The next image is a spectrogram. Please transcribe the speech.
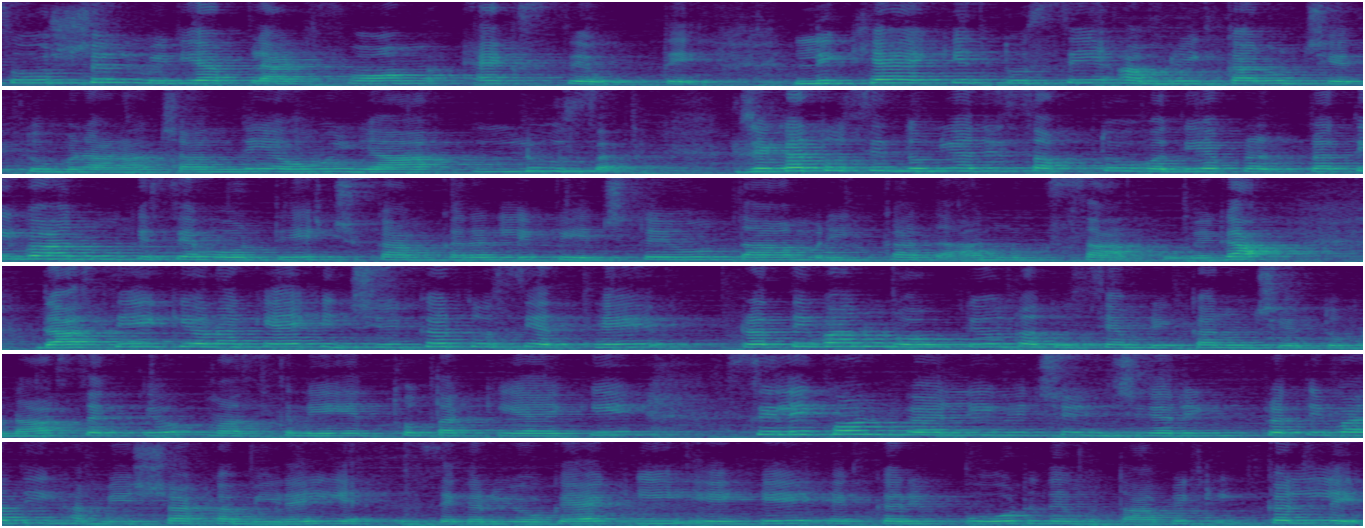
ਸੋਸ਼ਲ ਮੀਡੀਆ ਪਲੇਟਫਾਰਮ ਐਕਸ ਦੇ ਉੱਤੇ ਲਿਖਿਆ ਹੈ ਕਿ ਤੁਸੀਂ ਅਮਰੀਕਾ ਨੂੰ ਜੇਤੂ ਬਣਾਉਣਾ ਚਾਹੁੰਦੇ ਹੋ ਜਾਂ ਲੂਸਰ ਜੇਕਰ ਤੁਸੀਂ ਦੁਨੀਆ ਦੀ ਸਭ ਤੋਂ ਵਧੀਆ ਪ੍ਰ- ਪ੍ਰਤਿਭਾ ਨੂੰ ਕਿਸੇ ਹੋਰ ਦੇਸ਼ 'ਚ ਕੰਮ ਕਰਨ ਲਈ ਭੇਜਦੇ ਹੋ ਤਾਂ ਅਮਰੀਕਾ ਦਾ ਨੁਕਸਾਨ ਹੋਵੇਗਾ। ਦੱਸਦੇ ਕਿ ਉਹਨਾਂ ਕਿਹਾ ਕਿ ਜੇਕਰ ਤੁਸੀਂ ਇੱਥੇ ਪ੍ਰਤਿਭਾ ਨੂੰ ਰੋਕਦੇ ਹੋ ਤਾਂ ਤੁਸੀਂ ਅਮਰੀਕਾ ਨੂੰ ਜੇਤੂ ਬਣਾ ਸਕਦੇ ਹੋ। ਮਸਕ ਨੇ ਇੱਥੋਂ ਤੱਕ ਕਿਹਾ ਹੈ ਕਿ ਸਿਲੀਕਾਨ ਵੈਲੀ ਵਿੱਚ ਇੰਜੀਨੀਅਰਿੰਗ ਪ੍ਰਤਿਭਾ ਦੀ ਹਮੇਸ਼ਾ ਕਮੀ ਰਹੀ ਹੈ। ਜ਼ਿਕਰਯੋਗ ਹੈ ਕਿ ਇਹ ਇੱਕ ਰਿਪੋਰਟ ਦੇ ਮੁਤਾਬਿਕ ਇਕੱਲੇ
